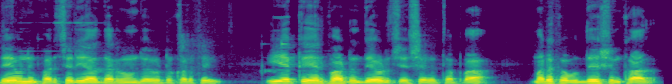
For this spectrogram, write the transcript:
దేవుని పరిచర్య ధర్మం జరుగుట కొరకై ఈ యొక్క ఏర్పాటును దేవుడు చేశాడు తప్ప మరొక ఉద్దేశం కాదు.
